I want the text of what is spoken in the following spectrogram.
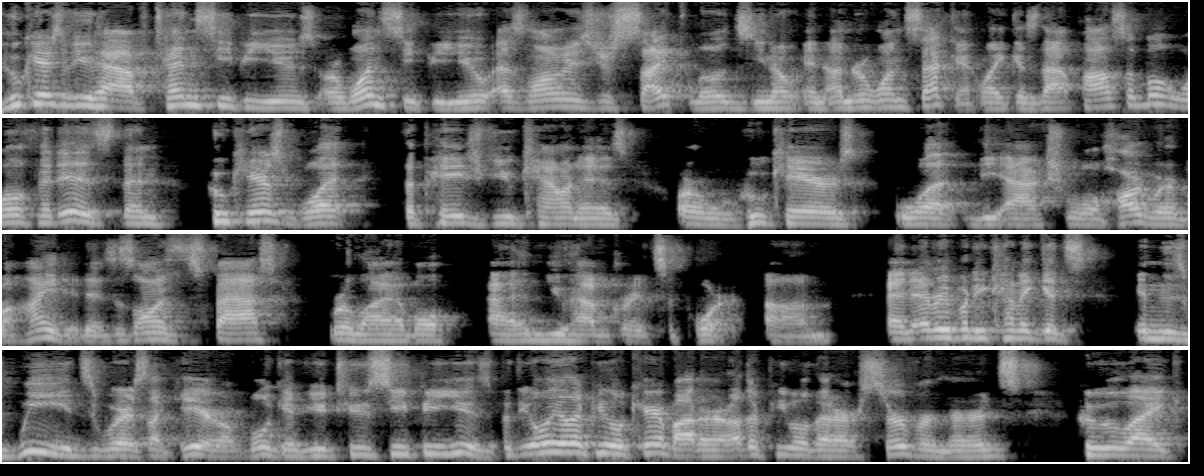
who cares if you have 10 CPUs or one CPU as long as your site loads, you know, in under one second? Like, is that possible? Well, if it is, then who cares what the page view count is or who cares what the actual hardware behind it is, as long as it's fast, reliable, and you have great support. Um, and everybody kind of gets in these weeds where it's like, here, we'll give you two CPUs. But the only other people care about are other people that are server nerds who like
